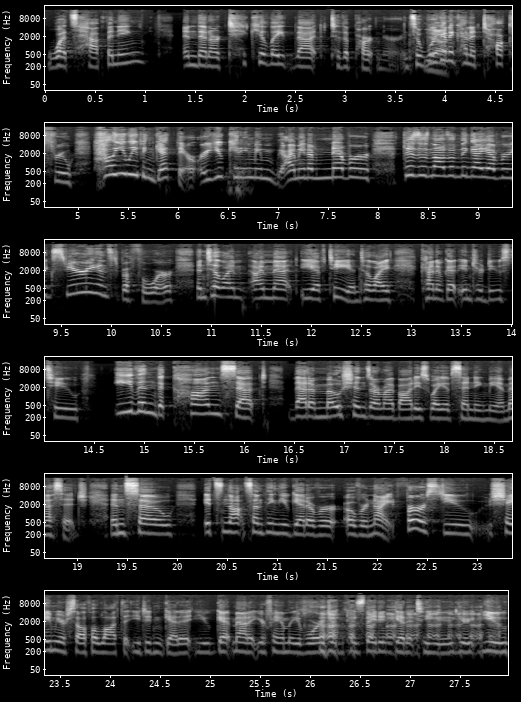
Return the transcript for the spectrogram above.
what's happening and then articulate that to the partner. And so we're Yeah. going to kind of talk through how you even get there. Are you kidding me? I mean, I've never, this is not something I ever experienced before until I, I met EFT, until I kind of got introduced to even the concept that emotions are my body's way of sending me a message. And so it's not something you get over overnight. First, you shame yourself a lot that you didn't get it. You get mad at your family of origin because they didn't get it to you. You you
